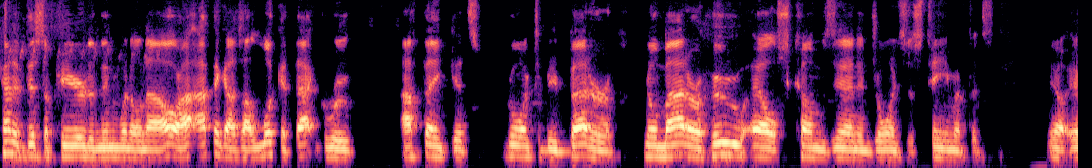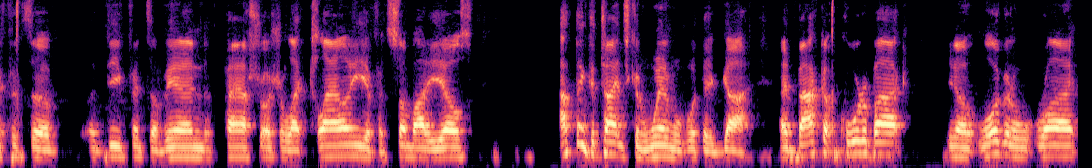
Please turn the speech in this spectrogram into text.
kind of disappeared and then went on IR. I, I think as I look at that group, I think it's going to be better no matter who else comes in and joins this team. If it's, you know, if it's a, a defensive end pass rusher like Clowney, if it's somebody else, I think the Titans can win with what they've got. At backup quarterback, you know, Logan Ryan,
